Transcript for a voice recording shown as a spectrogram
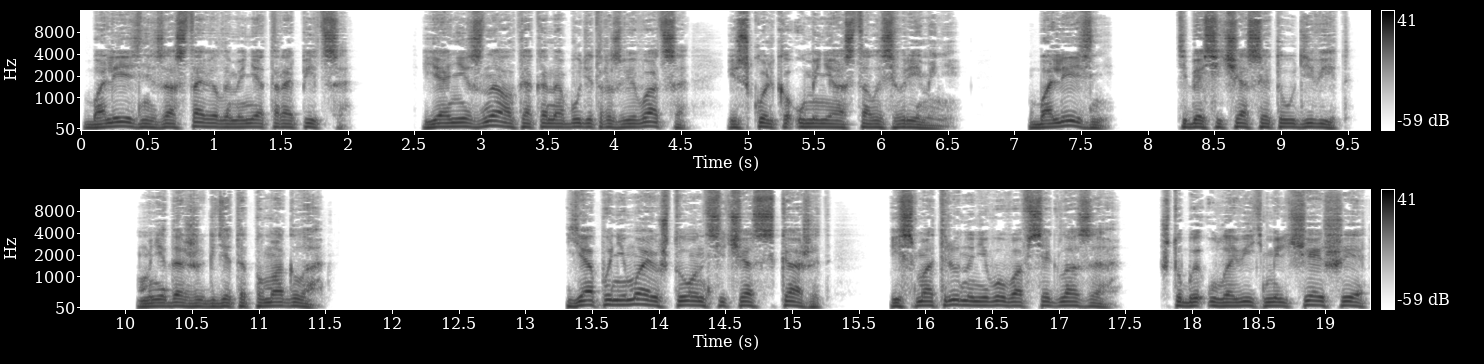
Болезнь заставила меня торопиться. Я не знал, как она будет развиваться и сколько у меня осталось времени. Болезнь, тебя сейчас это удивит. Мне даже где-то помогла. Я понимаю, что он сейчас скажет, и смотрю на него во все глаза, чтобы уловить мельчайшие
